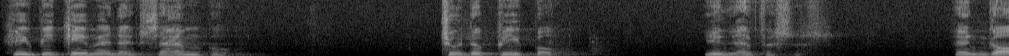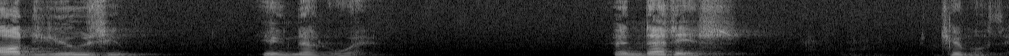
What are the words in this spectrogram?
he became an example to the people in Ephesus. And God used him in that way. And that is Timothy.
